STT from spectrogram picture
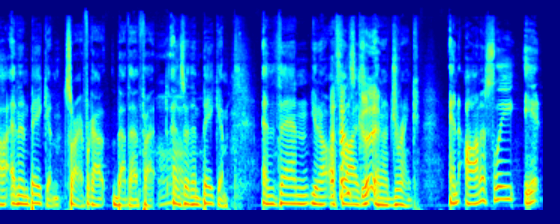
uh, and then bacon. Sorry, I forgot about that fat. And so then bacon, and then you know a That fries and a drink. And honestly, it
